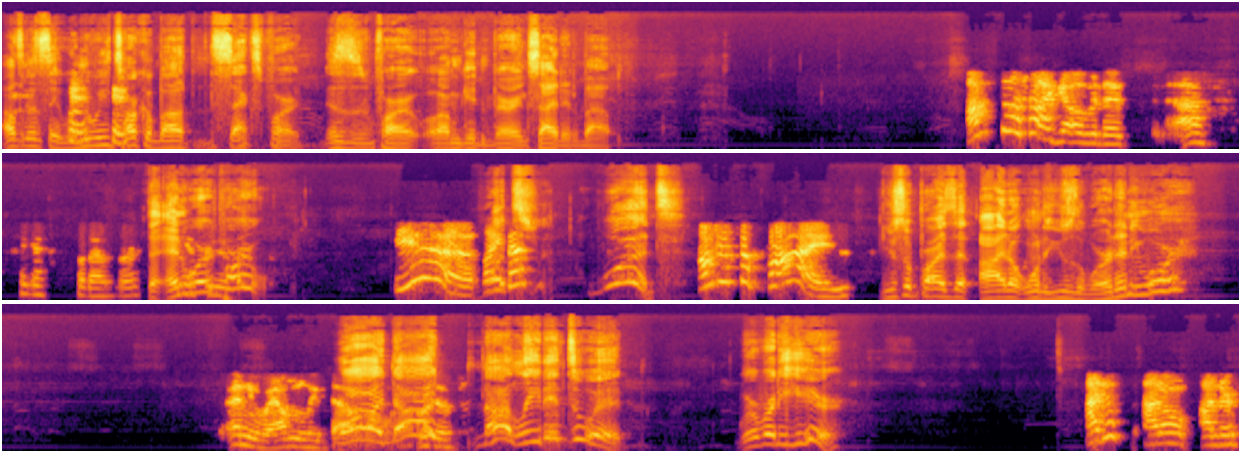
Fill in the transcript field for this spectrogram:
I was gonna say, when we talk about the sex part, this is the part where I'm getting very excited about. I'm still get over this. Uh, I guess whatever. The N word part? Yeah, like what? that's. What? I'm just surprised. You surprised that I don't want to use the word anymore? Anyway, I'm gonna leave that. Why alone. I'm not? just- Not lead into it. We're already here. I just I don't under.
